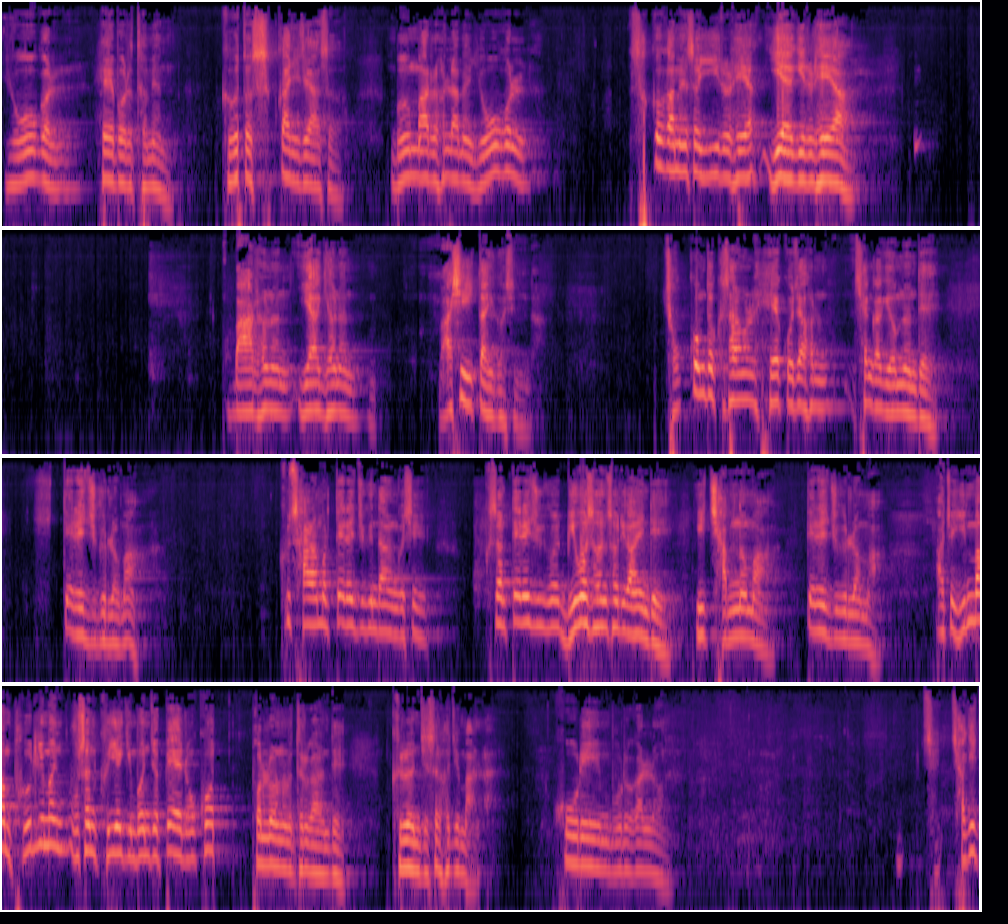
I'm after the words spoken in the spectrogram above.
욕을 해버릇하면 그것도 습관이 되어서 뭔 말을 하려면 욕을 섞어가면서 일을 해야, 이야기를 해야 말하는, 이야기하는 맛이 있다 이것입니다. 조금 더그 사람을 해고자 하는 생각이 없는데 때려 죽일로 막. 그 사람을 때려 죽인다는 것이 그 사람 때려 죽이고 미워서 한 소리가 아닌데 이 잡놈아 때려 죽일 놈아 아주 입만 벌리면 우선 그 얘기 먼저 빼놓고 본론으로 들어가는데 그런 짓을 하지 말라. 호레인 물어갈 놈. 자기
